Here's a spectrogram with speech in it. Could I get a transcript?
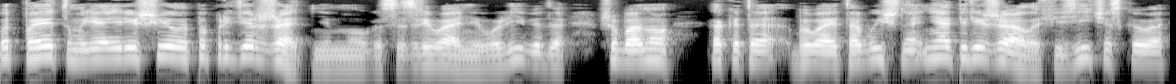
Вот поэтому я и решила попридержать немного созревание его либидо, чтобы оно, как это бывает обычно, не опережало физического,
